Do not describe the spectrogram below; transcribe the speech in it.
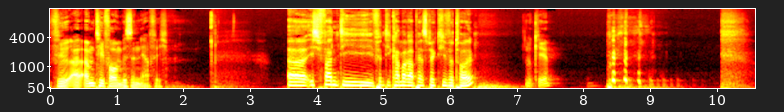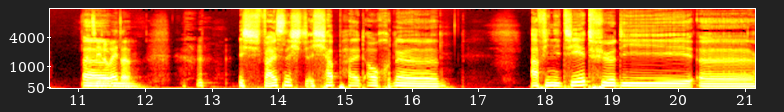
für am TV ein bisschen nervig. Äh, ich fand die, finde die Kameraperspektive toll. Okay. Erzähle Ähm, weiter. Ich weiß nicht, ich habe halt auch eine Affinität für die äh,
